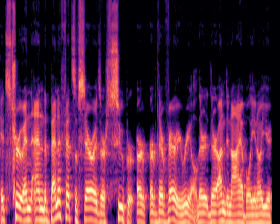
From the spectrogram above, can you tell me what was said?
It's true. And and the benefits of steroids are super are, are they're very real. They're they're undeniable. You know, your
